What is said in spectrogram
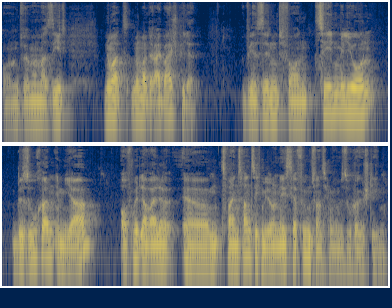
Und wenn man mal sieht, nur mal, nur mal drei Beispiele. Wir sind von 10 Millionen Besuchern im Jahr auf mittlerweile ähm, 22 Millionen, nächstes Jahr 25 Millionen Besucher gestiegen.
